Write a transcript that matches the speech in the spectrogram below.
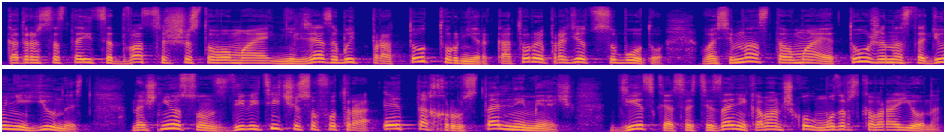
который состоится 26 мая, нельзя забыть про тот турнир, который пройдет в субботу, 18 мая, тоже на стадионе «Юность». Начнется он с 9 часов утра. Это «Хрустальный мяч» – детское состязание команд школ Музорского района.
